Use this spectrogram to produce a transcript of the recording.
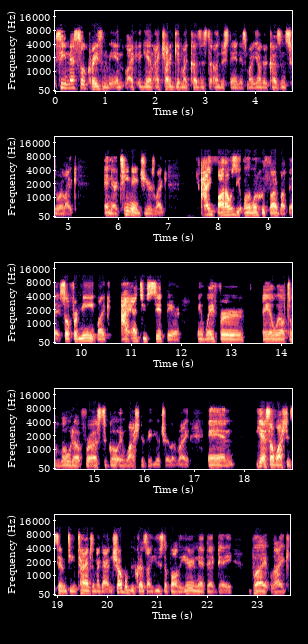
See, and that's so crazy to me. And like again, I try to get my cousins to understand this. My younger cousins who are like in their teenage years, like I thought I was the only one who thought about that. So for me, like I had to sit there and wait for AOL to load up for us to go and watch the video trailer, right? And yes, I watched it 17 times and I got in trouble because I used up all the internet that day. But like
